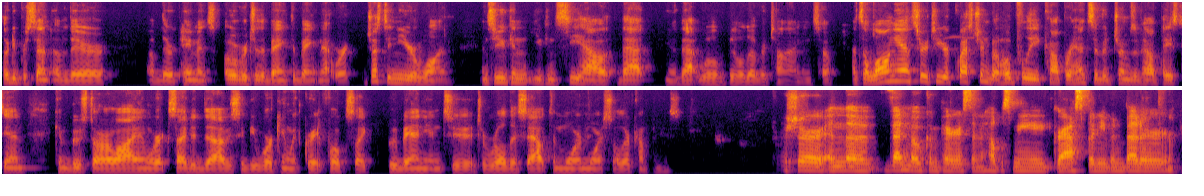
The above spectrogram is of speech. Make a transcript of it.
30% of their, of their payments over to the bank-to-bank network just in year one and so you can you can see how that you know, that will build over time. And so that's a long answer to your question but hopefully comprehensive in terms of how paystand can boost roi and we're excited to obviously be working with great folks like blue banyan to to roll this out to more and more solar companies. For sure. And the venmo comparison helps me grasp it even better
